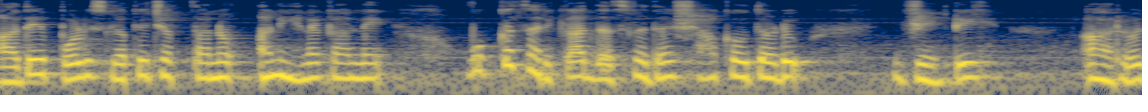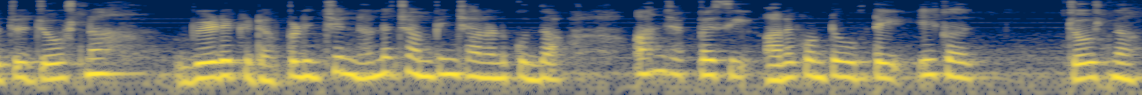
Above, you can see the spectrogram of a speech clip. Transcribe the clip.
అదే పోలీసులకి చెప్తాను అని వెనకాలనే ఒక్కసారిగా దశరథ షాక్ అవుతాడు. ఏంటి? ఆ రోజు జోష్న వీడికి డబ్బులిచ్చి నన్ను చంపించాలనుకుందా అని చెప్పేసి అనుకుంటూ ఉంటే ఇక జోష్న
